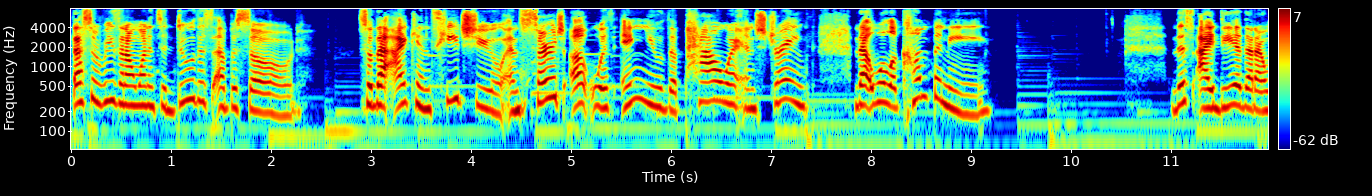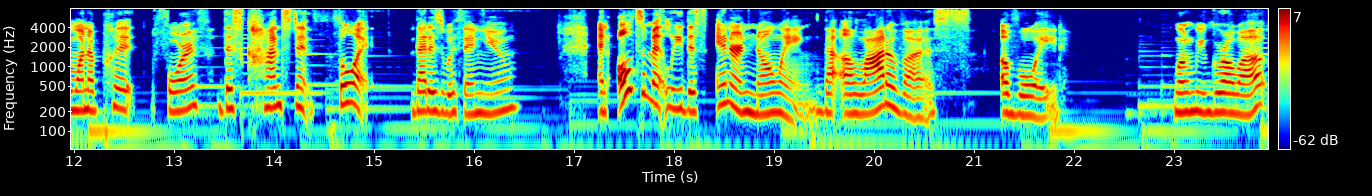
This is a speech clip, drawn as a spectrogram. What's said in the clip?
That's the reason I wanted to do this episode. So that I can teach you and surge up within you the power and strength that will accompany this idea that I want to put forth, this constant thought that is within you and ultimately, this inner knowing that a lot of us avoid when we grow up.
